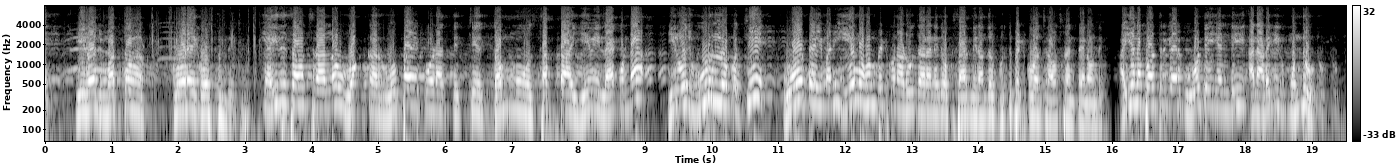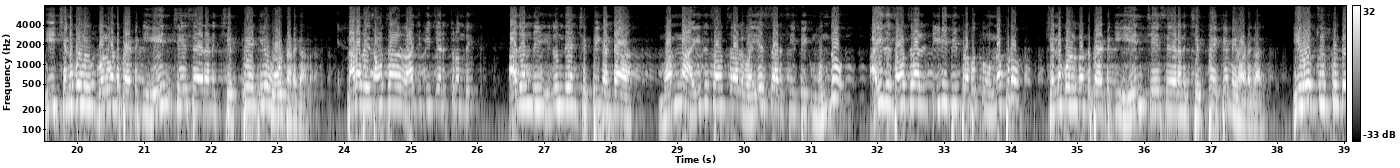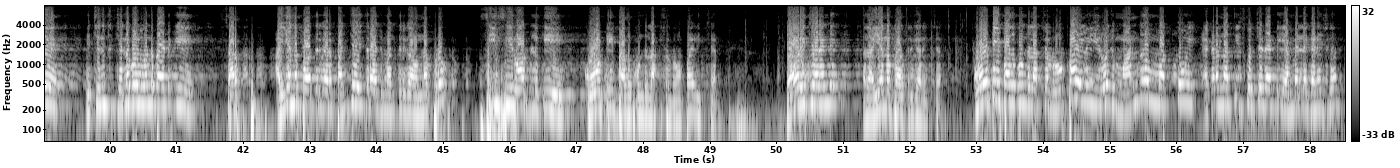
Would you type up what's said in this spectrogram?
ఈ రోజు మొత్తం కోడైకి వస్తుంది. ఈ ఐదు సంవత్సరాల్లో ఒక్క రూపాయి కూడా తెచ్చే దమ్ము సత్తా ఏమీ లేకుండా ఈ రోజు ఊర్లోకి వచ్చి ఓటేయమని ఏ మొహం పెట్టుకుని అడుగుతారనేది ఒకసారి మీరు అందరూ గుర్తు పెట్టుకోవాల్సిన అవసరం ఎంతైనా ఉంది. అయ్యన్న పాత్రి గారికి ఓటేయండి అని అడిగి ముందు ఈ చిన్న గొలు గొలగొండపేటకి ఏం చేశారని చెప్పేకే ఓటు అడగాల నలభై సంవత్సరాల రాజకీయ చరిత్ర ఉంది. అది ఉంది ఇది ఉంది అని చెప్పి కంట మొన్న ఐదు సంవత్సరాలు వైఎస్ఆర్ సిపికి ముందు ఐదు సంవత్సరాలు టీడీపీ ప్రభుత్వం ఉన్నప్పుడు చిన్న గొల్లుగొండపేటకి ఏం చేశారని చెప్పేకే మేము అడగాలి ఈ రోజు చూసుకుంటే ఈ చిన్న చిన్న గోల్గొండపేటకి సర్ అయ్యన్న పాత్రి గారు పంచాయతీరాజ్ మంత్రిగా ఉన్నప్పుడు సిసి రోడ్లకి కోటి పదకొండు లక్షల రూపాయలు ఇచ్చారు. ఎవరు ఇచ్చారండి అది అయ్యన్న పాత్రి గారు ఇచ్చారు. కోటి పదకొండు లక్షల రూపాయలు ఈ రోజు మండలం మొత్తం ఎక్కడన్నా తీసుకొచ్చాడండి ఎమ్మెల్యే గణేష్ గారు?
